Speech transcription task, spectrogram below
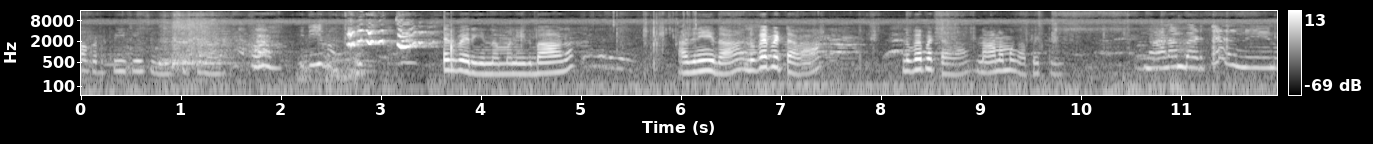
ఒకటి పీకేసింది. ఏది పెరిగిందమ్మా నీది బాగా? అది నీదా? నువ్వే పెట్టావా? నువ్వే పెట్టావా? నానమ్మగా పెట్టింది స్నానం పెడితే నేను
